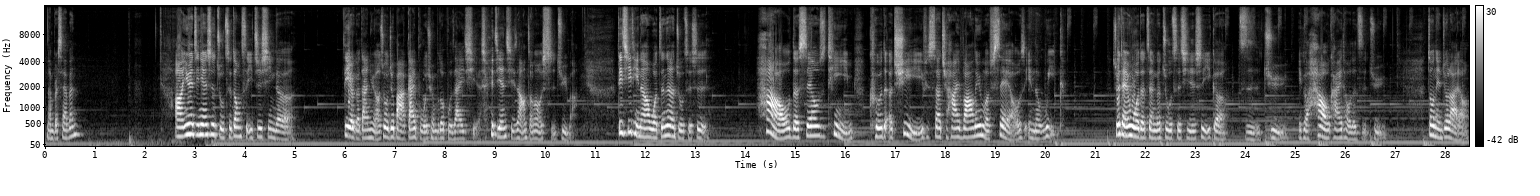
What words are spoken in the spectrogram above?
Number seven，啊，因为今天是主词动词一致性的。第二个单元啊，所以我就把该补的全部都补在一起。所以今天其实好像总共有十句吧。第七题呢，我真正的主词是 How the sales team could achieve such high volume of sales in a week。所以等于我的整个主词其实是一个子句，一个 how 开头的子句。重点就来了，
